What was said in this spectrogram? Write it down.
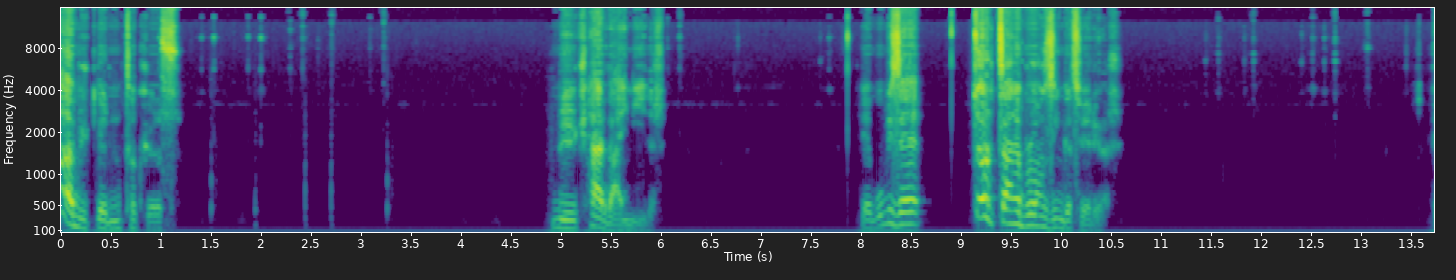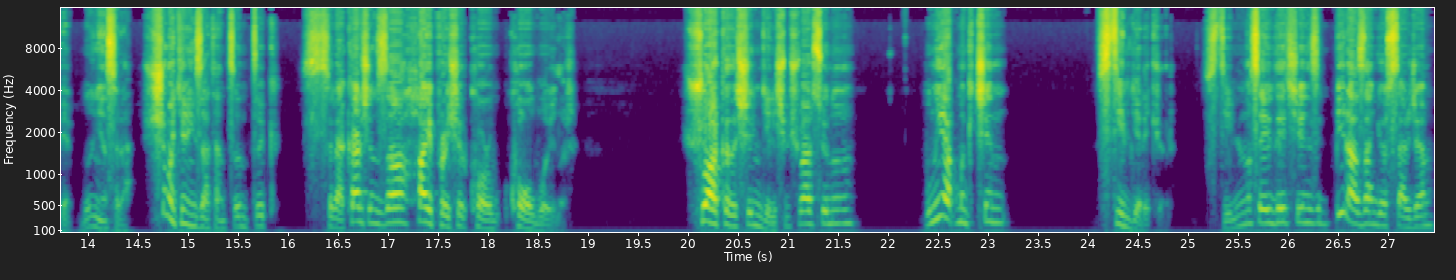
Daha büyüklerini takıyoruz. Büyük her daim iyidir. Ve bu bize 4 tane bronze ingot veriyor. Ve bunun yanı sıra şu makineyi zaten tanıttık. Sıra karşınızda High Pressure Coal Boiler. Şu arkadaşın gelişmiş versiyonu. Bunu yapmak için steel gerekiyor. Steel'i nasıl elde edeceğinizi birazdan göstereceğim.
